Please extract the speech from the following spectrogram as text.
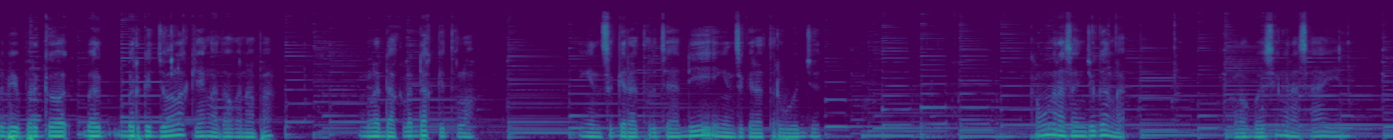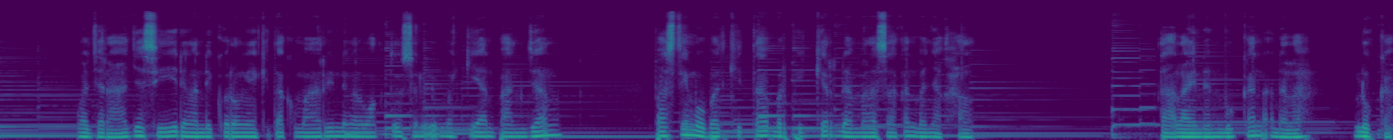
lebih berge, ber, bergejolak ya nggak tahu kenapa, meledak-ledak gitu loh. Ingin segera terjadi, ingin segera terwujud. Kamu ngerasain juga nggak? Kalau gue sih ngerasain. Wajar aja sih dengan dikurungnya kita kemarin dengan waktu sedemikian panjang, pasti membuat kita berpikir dan merasakan banyak hal. Tak lain dan bukan adalah luka.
